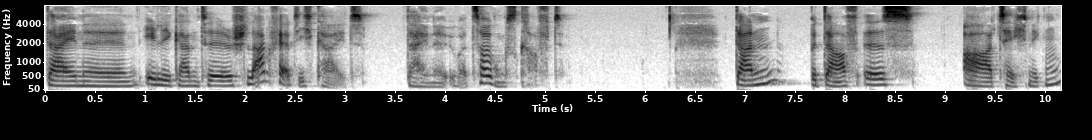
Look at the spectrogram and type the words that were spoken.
deine elegante Schlagfertigkeit, deine Überzeugungskraft, dann bedarf es A. Techniken,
